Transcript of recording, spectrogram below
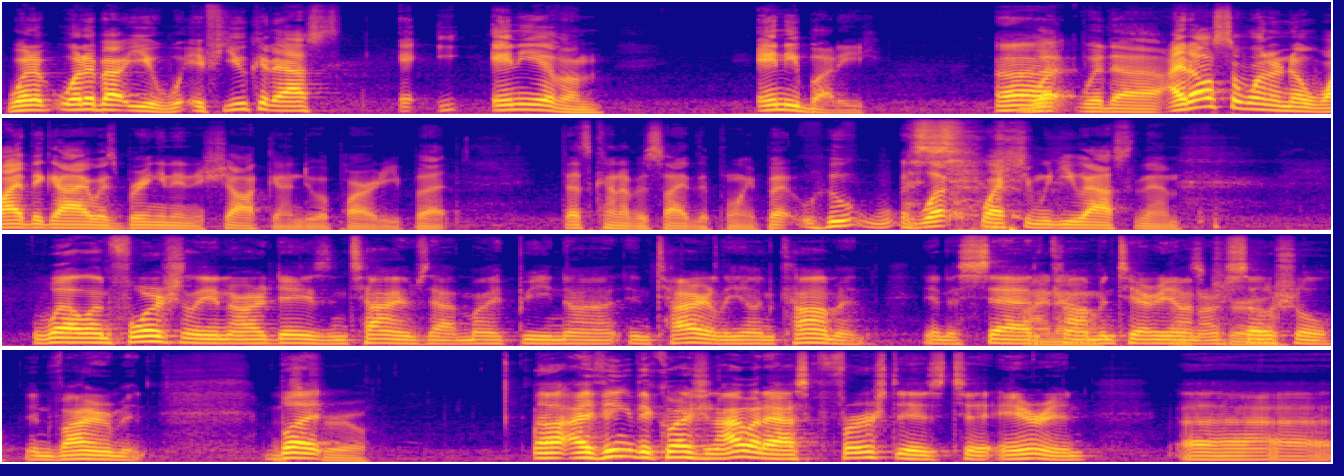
What What about you? If you could ask any of them, anybody, Uh, what would? Uh, I'd also want to know why the guy was bringing in a shotgun to a party, but that's kind of beside the point. But who? What question would you ask them? Well, unfortunately, in our days and times, that might be not entirely uncommon in a sad I commentary on our true. social environment. That's but. Uh, I think the question I would ask first is to Aaron, uh,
